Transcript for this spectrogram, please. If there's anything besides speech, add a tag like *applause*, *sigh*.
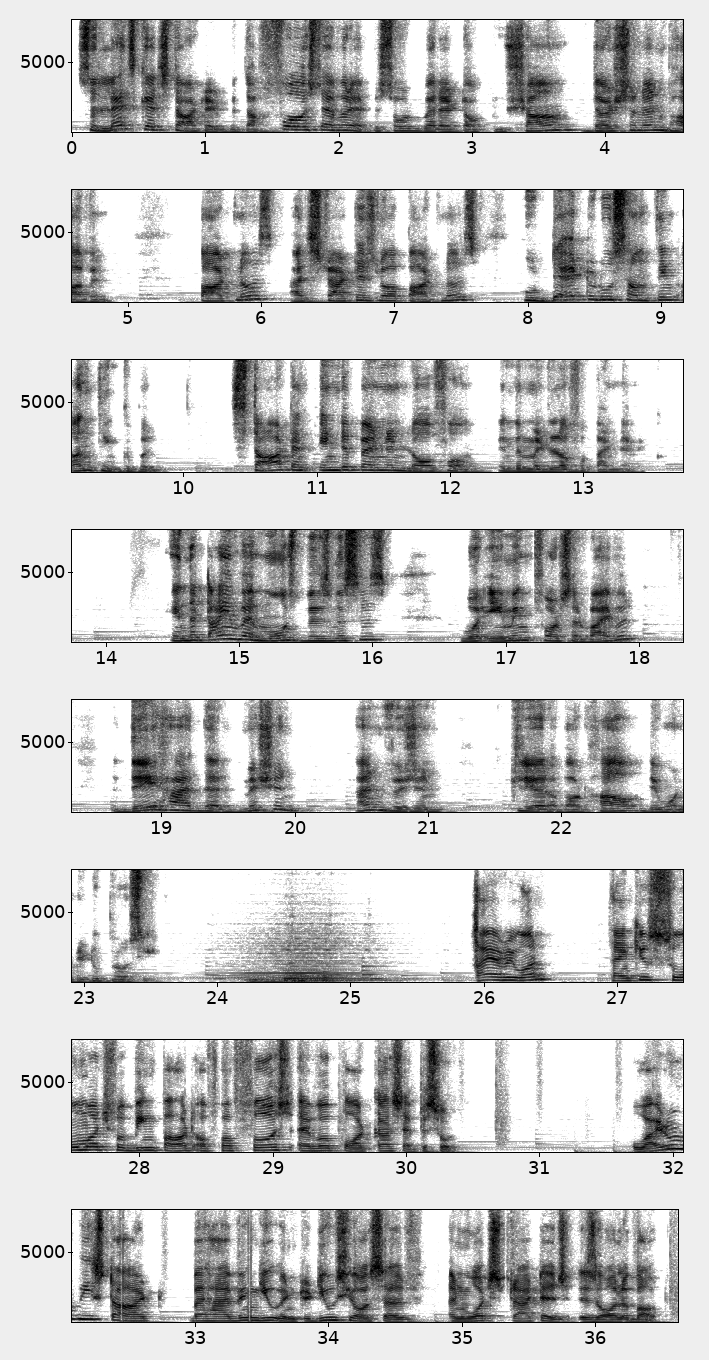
So let's get started with our first ever episode where I talk to Shyam, Darshan, and Bhavin, partners at Stratage Law Partners who dared to do something unthinkable start an independent law firm in the middle of a pandemic. In the time where most businesses were aiming for survival, they had their mission and vision clear about how they wanted to proceed. Hi, everyone. Thank you so much for being part of our first ever podcast episode. Why don't we start by having you introduce yourself and what Stratage is all about?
